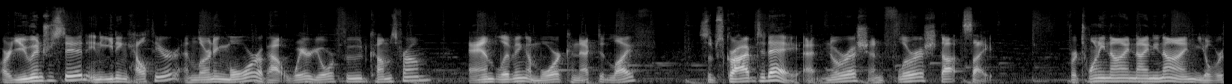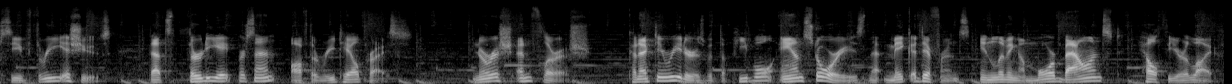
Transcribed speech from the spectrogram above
Are you interested in eating healthier and learning more about where your food comes from and living a more connected life? Subscribe today at nourishandflourish.site. For $29.99, you'll receive three issues. That's 38% off the retail price. Nourish and Flourish, connecting readers with the people and stories that make a difference in living a more balanced, healthier life.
